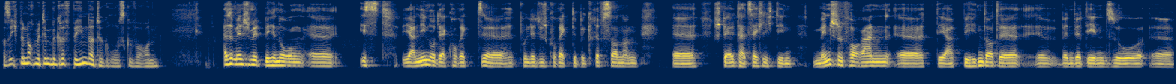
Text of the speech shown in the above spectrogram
Also ich bin noch mit dem Begriff Behinderte groß geworden. Also Menschen mit Behinderung äh, ist ja nie nur der korrekte, politisch korrekte Begriff, sondern äh, stellt tatsächlich den Menschen voran, äh, der Behinderte, äh, wenn wir den so äh,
